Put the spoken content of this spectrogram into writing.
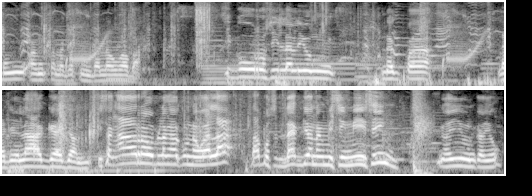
buang talaga itong dalawa ba. Siguro sila yung nagpa lagay-lagay dyan. Isang araw lang ako nawala, tapos lagyan ng missing-missing. Ngayon kayo,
